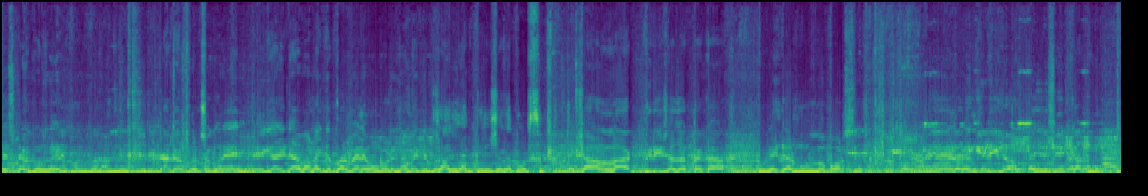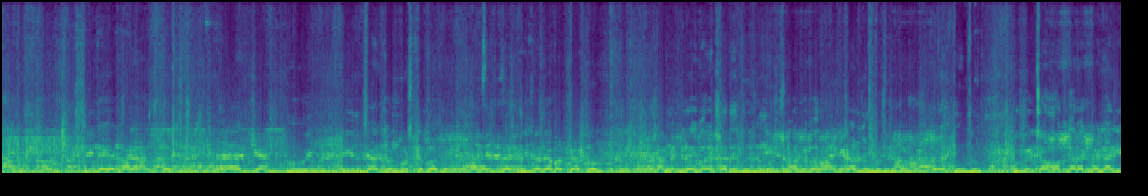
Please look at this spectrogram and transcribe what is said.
চেষ্টা করলে টাকা খরচ করে এই গাড়িটা বানাইতে পারবেন এবং রোডে নামাইতে চার লাখ তিরিশ হাজার পড়ছে। চার লাখ তিরিশ হাজার টাকা এটার মূল্য পড়ছে। এই যে সিট কাকু। সিট একটা। এক দুই চারজন বসতে পারবে পিছনে আবার চারজন সামনে ড্রাইভারের সাথে দুইজন বসতে পারবে বা চারজন বসতে পারবে তিনজন খুবই চমৎকার একটা গাড়ি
